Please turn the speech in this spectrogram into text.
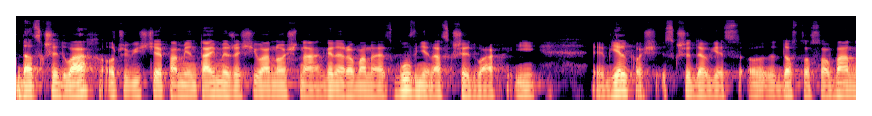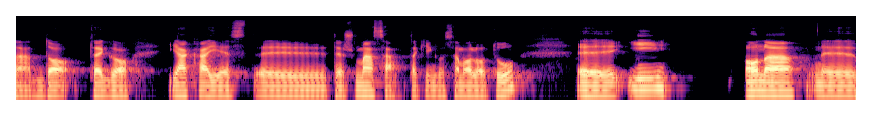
na skrzydłach, oczywiście pamiętajmy, że siła nośna generowana jest głównie na skrzydłach i wielkość skrzydeł jest dostosowana do tego, jaka jest y, też masa takiego samolotu y, i ona y,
